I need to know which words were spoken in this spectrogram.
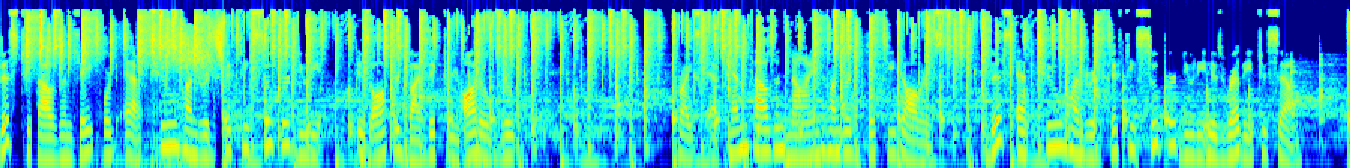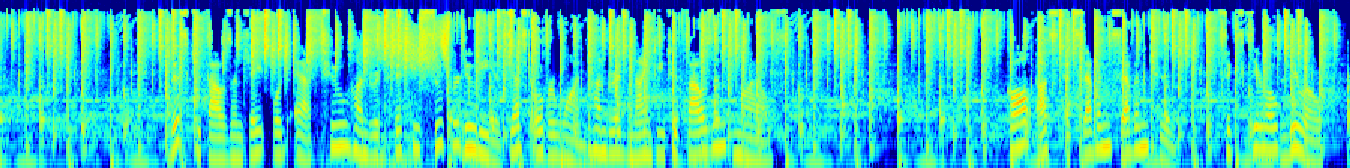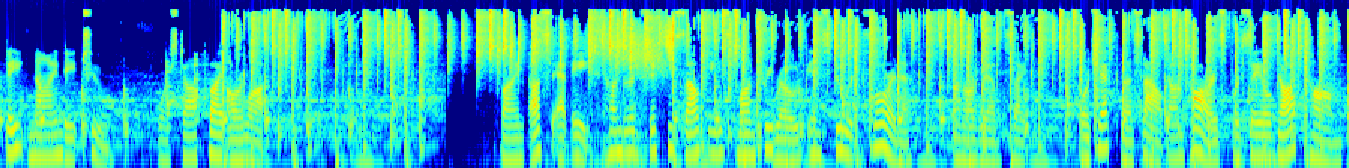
This 2008 Ford F-250 Super Duty is offered by Victory Auto Group. Priced at $10,950, this F-250 Super Duty is ready to sell. This 2008 Ford F-250 Super Duty is just over 192,000 miles. Call us at 772-600-8982 or stop by our lot. Find us at 850 Southeast Monterey Road in Stuart, Florida on our website or check us out on carsforsale.com.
